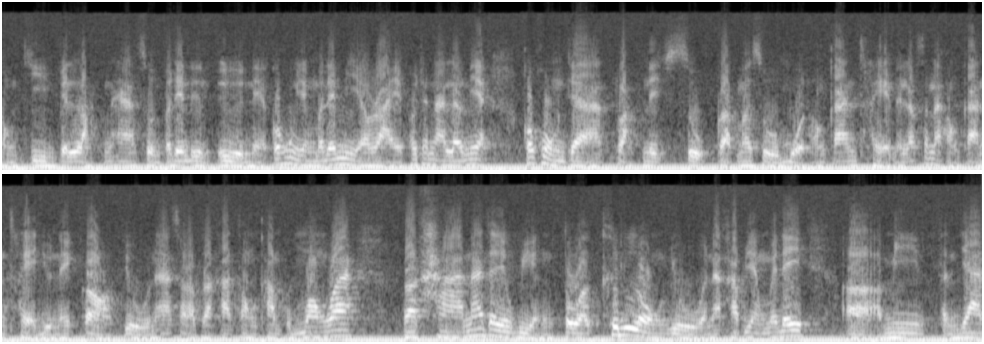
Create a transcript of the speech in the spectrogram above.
ของจีนเป็นหลักนะฮะส่วนประเด็นอื่นๆเนี่ยก็คงยังไม่ได้มีอะไร เพราะฉะนั้นแล้วเนี่ยก็คงจะกลับในสู่กลับมาสู่หมวดของการเทรดในลักษณะของการเทรดอยู่ในกรอบอยู่นะสำหรับราคาทองคำผมมองว่า ราคาน่าจะเหวี่ยงตัวขึ้นลงอยู่นะครับยังไม่ได้อ่อมีสัญญาณ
